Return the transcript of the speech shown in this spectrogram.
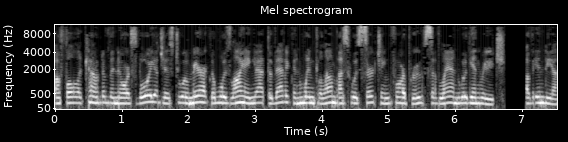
A full account of the Norse voyages to America was lying at the Vatican when Columbus was searching for proofs of land within reach of India,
